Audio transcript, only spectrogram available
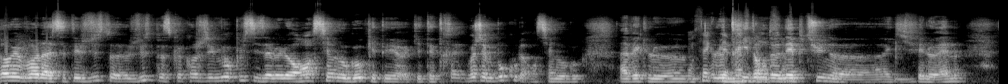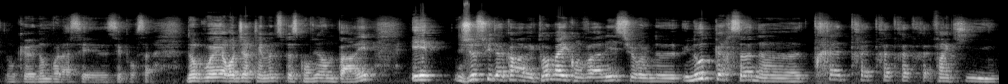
non mais voilà, c'était juste euh, juste parce que quand j'ai vu en plus ils avaient leur ancien logo qui était euh, qui était très, moi j'aime beaucoup leur ancien logo avec le le trident de. Neptune euh, qui fait le M. Donc euh, donc voilà, c'est c'est pour ça. Donc ouais, Roger Clemens parce qu'on vient de parler et je suis d'accord avec toi Mike, on va aller sur une une autre personne euh, très très très très très enfin qui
